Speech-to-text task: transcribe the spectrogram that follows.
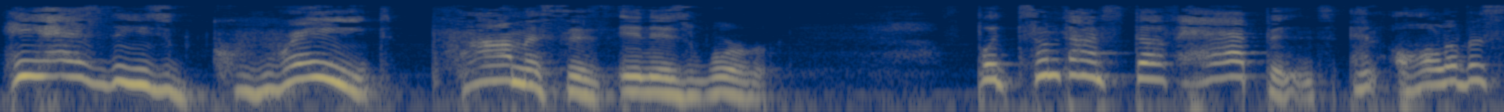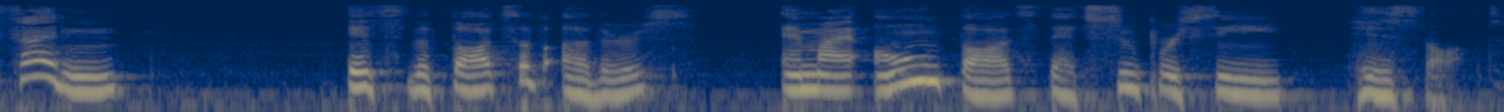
He has these great promises in his word. But sometimes stuff happens and all of a sudden it's the thoughts of others and my own thoughts that supersede his thoughts.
